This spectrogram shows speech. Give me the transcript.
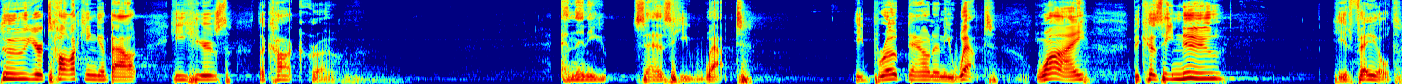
who you're talking about. He hears the cock crow. And then he says he wept. He broke down and he wept. Why? Because he knew he had failed.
